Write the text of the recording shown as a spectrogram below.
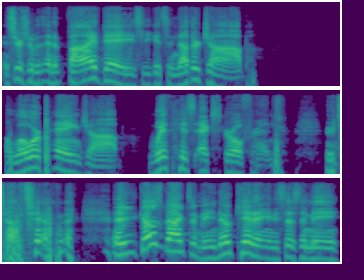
And seriously, within five days, he gets another job, a lower paying job, with his ex-girlfriend who dumped him. and he comes back to me, no kidding, and he says to me,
